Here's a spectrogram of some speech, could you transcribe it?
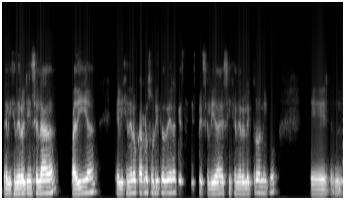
del ingeniero James Celada, Padilla, el ingeniero Carlos Solita Vera, que es especialidad es ingeniero electrónico, eh, el,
